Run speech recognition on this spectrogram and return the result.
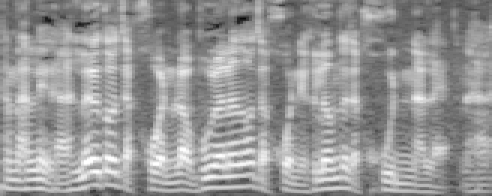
ทั้งนั้นเลยนะเริ่มต้นจากคนเราพูดเริ่มต้นจากคนเนี่ยคือเริ่มต้นจากคุณนั่นแหละนะฮะ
